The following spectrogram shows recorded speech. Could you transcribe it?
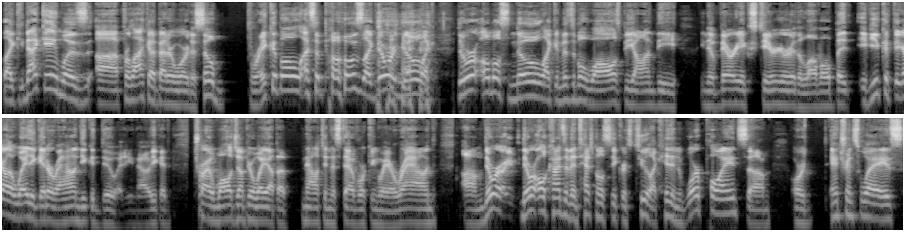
Like that game was, uh, for lack of a better word, is so breakable, I suppose. Like there were no like there were almost no like invisible walls beyond the you know very exterior of the level. But if you could figure out a way to get around, you could do it. You know, you could try wall jump your way up a mountain instead of working way around. Um, there were there were all kinds of intentional secrets too, like hidden warp points um, or entrance ways.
